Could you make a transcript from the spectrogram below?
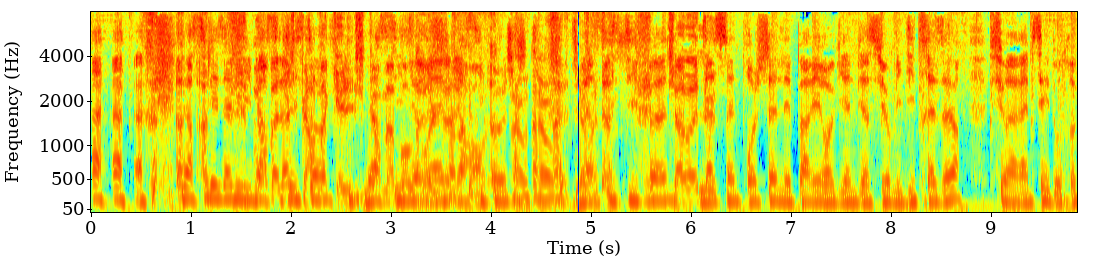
Merci les amis. Non, Merci bah là, je perds ma- Christophe. je perds ma Merci coach. Ciao, ciao. Merci Stephen. Ciao à La semaine prochaine, les paris reviennent bien sûr midi 13h sur RMC et d'autres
